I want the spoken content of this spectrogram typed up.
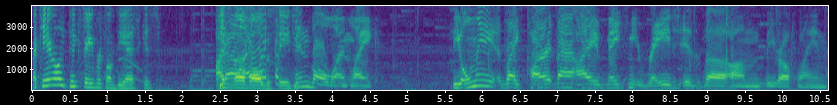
I can't really pick favorites on DS because I yeah, love I all like the stages. pinball one, like the only like part that I makes me rage is the um zero flame.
